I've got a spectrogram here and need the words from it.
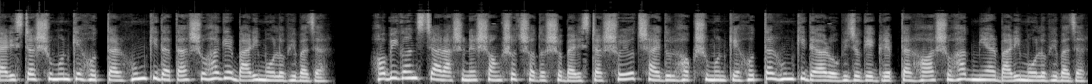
ব্যারিস্টার সুমনকে হত্যার হুমকিদাতা সোহাগের বাড়ি মৌলভীবাজার। হবিগঞ্জ চার আসনের সংসদ সদস্য ব্যারিস্টার সৈয়দ সাইদুল হক সুমনকে হত্যার হুমকি দেওয়ার অভিযোগে গ্রেপ্তার হওয়া সোহাগ মিয়ার বাড়ি মৌলভীবাজার।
